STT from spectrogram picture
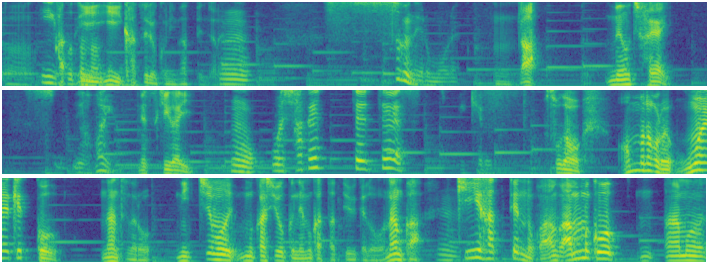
うんいいこといいいい活力になってんじゃない、うん。すぐ寝るもん、俺。うんあ寝落ち早いすやばいよ。寝つきがいいもう、俺喋ってて、すいける。そうだあんまだからお前結構なんつうんだろう日中も昔よく眠かったって言うけどなんかうん。気張ってんのか？ああんまこうんあもう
